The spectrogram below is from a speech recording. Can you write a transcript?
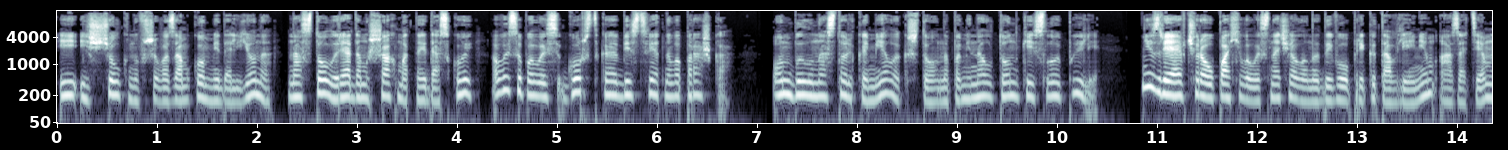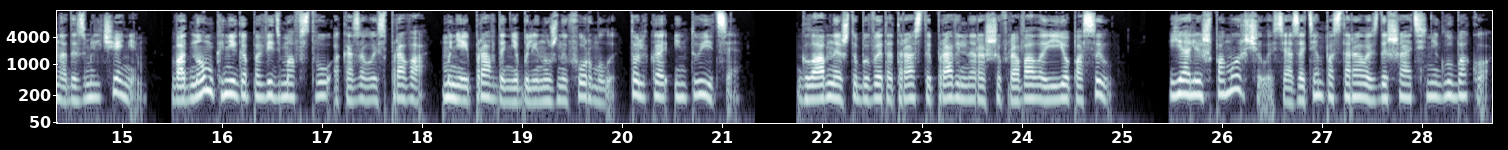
и из щелкнувшего замком медальона на стол рядом с шахматной доской высыпалась горстка бесцветного порошка. Он был настолько мелок, что напоминал тонкий слой пыли. Не зря я вчера упахивалась сначала над его приготовлением, а затем над измельчением. В одном книга по ведьмовству оказалась права. Мне и правда не были нужны формулы, только интуиция. Главное, чтобы в этот раз ты правильно расшифровала ее посыл. Я лишь поморщилась, а затем постаралась дышать неглубоко.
